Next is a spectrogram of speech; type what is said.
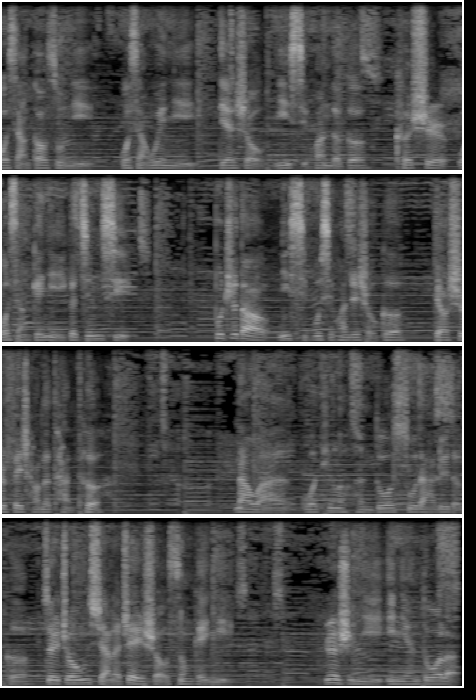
我想告诉你，我想为你点首你喜欢的歌。可是我想给你一个惊喜，不知道你喜不喜欢这首歌，表示非常的忐忑。那晚我听了很多苏打绿的歌，最终选了这一首送给你。认识你一年多了，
